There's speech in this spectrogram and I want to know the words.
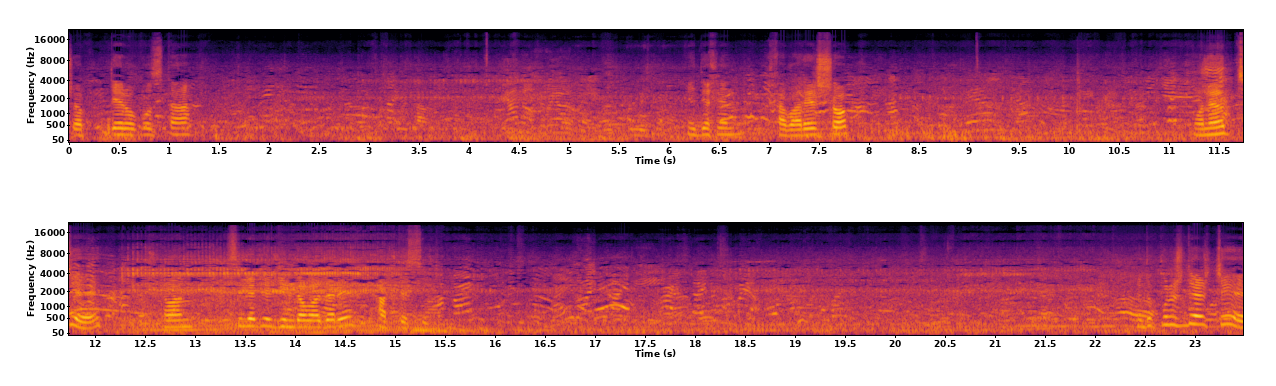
সবদের অবস্থা এই দেখেন খাবারের শপ মনে হচ্ছে এখন সিলেটের জিন্দা বাজারে হাঁটতেছি। কিন্তু পুরুষদের চেয়ে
